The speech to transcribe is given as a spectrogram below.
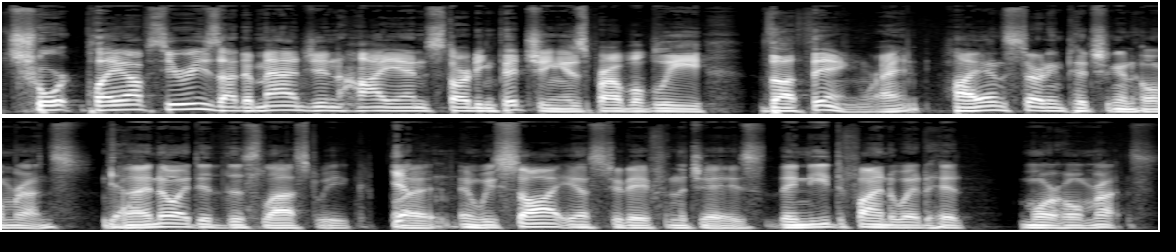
short playoff series, I'd imagine high end starting pitching is probably the thing, right? High end starting pitching and home runs. Yeah. And I know I did this last week, Yep. but and we saw it yesterday from the Jays. They need to find a way to hit more home runs,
